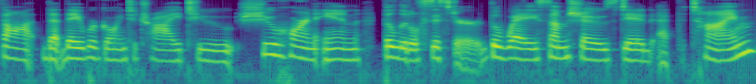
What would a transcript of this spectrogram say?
thought that they were going to try to shoehorn in the little sister the way some shows did at the time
